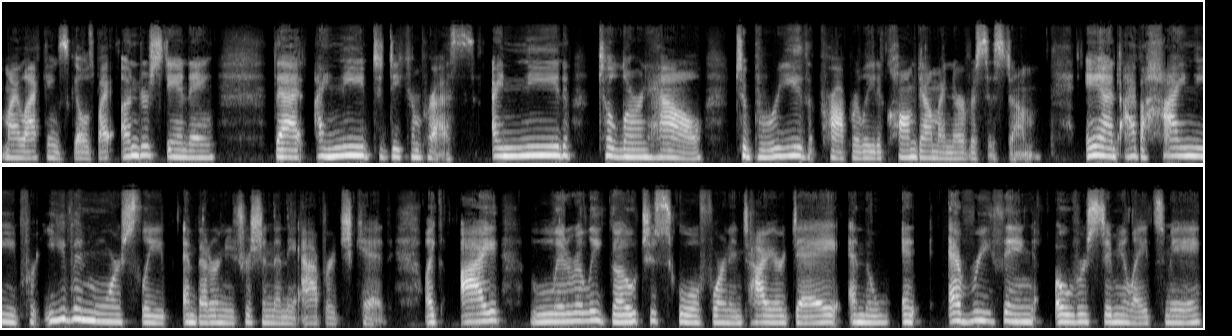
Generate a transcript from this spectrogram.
my lacking skills by understanding that I need to decompress. I need to learn how to breathe properly to calm down my nervous system. And I have a high need for even more sleep and better nutrition than the average kid. Like I literally go to school for an entire day and the and everything overstimulates me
